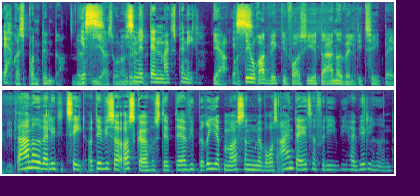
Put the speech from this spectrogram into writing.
Ja. respondenter med yes, i jeres i undersøgelse. sådan et Danmarks panel. Ja, og Yes. det er jo ret vigtigt for at sige, at der er noget validitet bagved det. Der er noget validitet, og det vi så også gør hos Step, det er, at vi beriger dem også sådan med vores egen data, fordi vi har i virkeligheden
